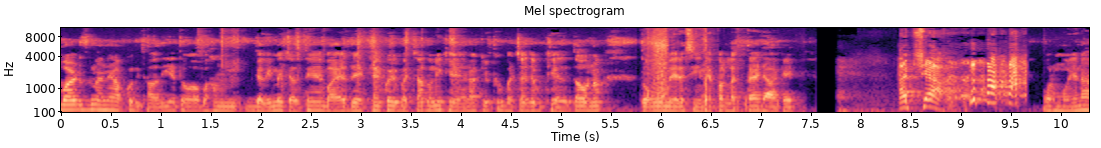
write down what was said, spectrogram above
वर्ड्स मैंने आपको दिखा दिए तो अब हम गली में चलते हैं बाहर देखते हैं कोई बच्चा तो नहीं खेल रहा क्योंकि बच्चा जब खेलता हो ना तो वो मेरे सीने पर लगता है जाके अच्छा और मुझे ना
